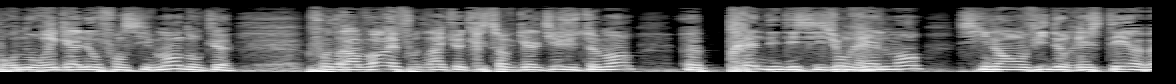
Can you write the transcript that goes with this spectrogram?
pour nous régaler offensivement. Donc, euh, faudra voir. Il faudra que Christophe Galtier justement euh, prenne des décisions réellement s'il a envie de rester euh,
